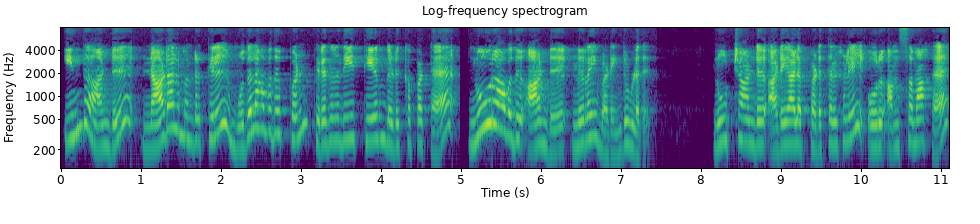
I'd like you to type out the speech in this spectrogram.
இந்த ஆண்டு நாடாளுமன்றத்தில் முதலாவது பெண் பிரதிநிதி தேர்ந்தெடுக்கப்பட்ட நூறாவது ஆண்டு நிறைவடைந்துள்ளது. நூற்றாண்டு அடையாளப்படுத்தல்களில் ஒரு அம்சமாக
